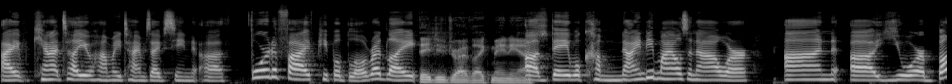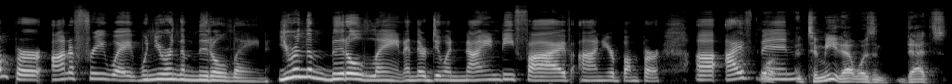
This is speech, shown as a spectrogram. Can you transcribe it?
I cannot tell you how many times I've seen uh, four to five people blow a red light. they do drive like maniacs. Uh, they will come 90 miles an hour on uh, your bumper on a freeway when you're in the middle lane. You're in the middle lane and they're doing 95 on your bumper. Uh, I've Well, been. to me that wasn't that's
